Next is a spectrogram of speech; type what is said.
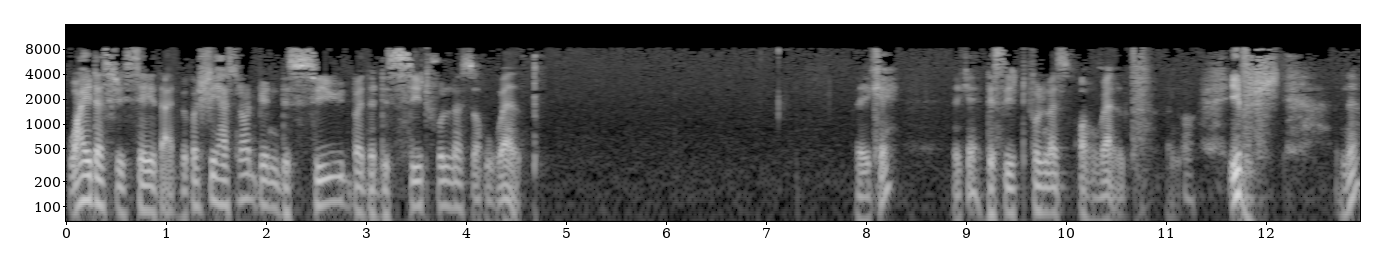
Why does she say that? Because she has not been deceived by the deceitfulness of wealth. Okay? Okay? Deceitfulness of wealth. If, no,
